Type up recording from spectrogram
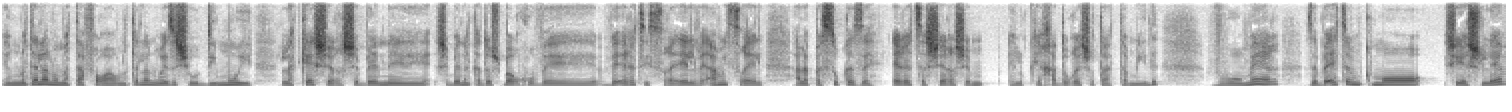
הוא נותן לנו מטאפורה, הוא נותן לנו איזשהו דימוי לקשר שבין, אה, שבין הקדוש ברוך הוא ו, וארץ ישראל ועם ישראל, על הפסוק הזה, ארץ אשר השם אלוקיך דורש אותה תמיד. והוא אומר, זה בעצם כמו שיש לב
